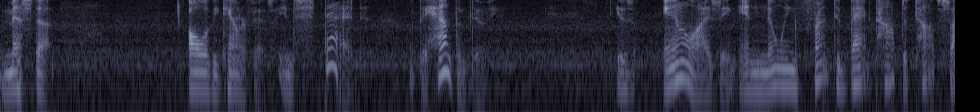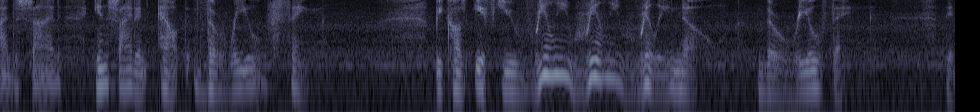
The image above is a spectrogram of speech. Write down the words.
messed up all of the counterfeits. Instead, what they have them doing is analyzing and knowing front to back, top to top, side to side, inside and out the real thing. Because if you really, really, really know the real thing, then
